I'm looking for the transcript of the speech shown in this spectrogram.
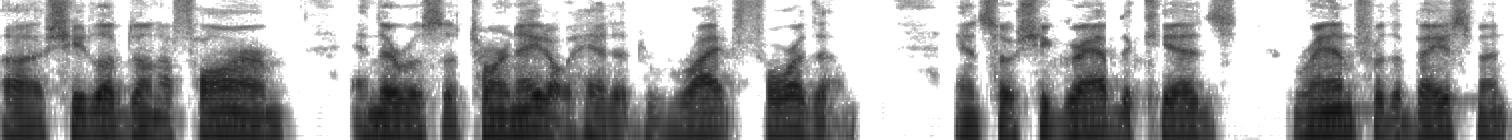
uh, she lived on a farm and there was a tornado headed right for them. And so she grabbed the kids, ran for the basement,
